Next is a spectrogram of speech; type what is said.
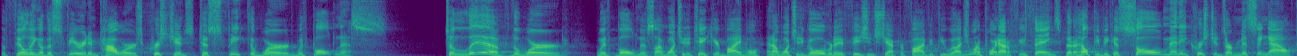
The filling of the Spirit empowers Christians to speak the word with boldness, to live the word with boldness. I want you to take your Bible and I want you to go over to Ephesians chapter 5, if you will. I just want to point out a few things that'll help you because so many Christians are missing out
